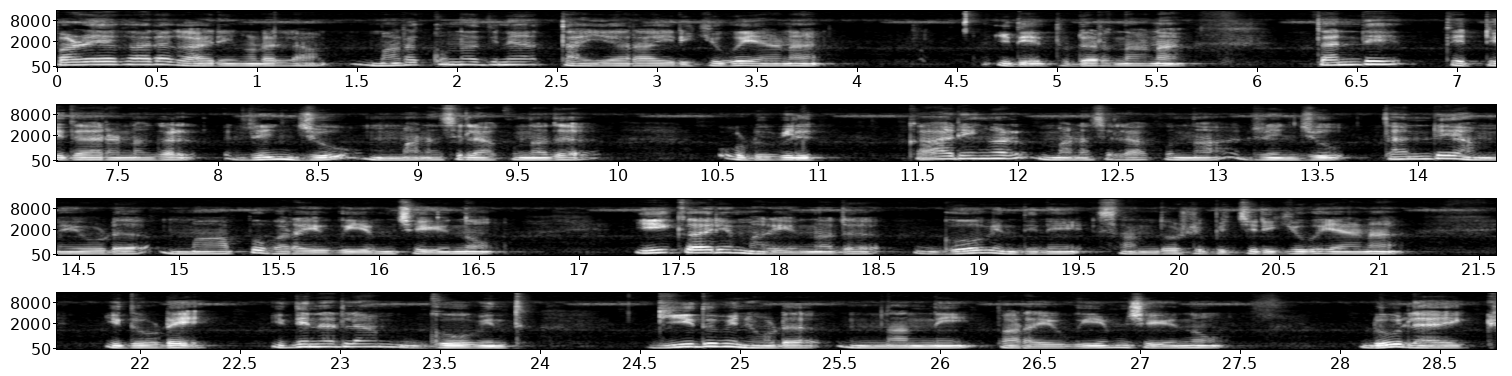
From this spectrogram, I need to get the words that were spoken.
പഴയകാല കാര്യങ്ങളെല്ലാം മറക്കുന്നതിന് തയ്യാറായിരിക്കുകയാണ്. ഇതേ തുടർന്നാണ് തന്റെ തെറ്റിദ്ധാരണകൾ രഞ്ജു മനസ്സിലാക്കുന്നത്. ഒടുവിൽ കാര്യങ്ങൾ മനസ്സിലാക്കുന്ന രഞ്ജു തന്റെ അമ്മയോട് മാപ്പ് പറയുകയും ചെയ്യുന്നു. ഈ കാര്യം അറിയുന്നത് ഗോവിന്ദിനെ സന്തോഷിപ്പിച്ചിരിക്കുകയാണ്. ഇതോടെ ഇതിനെല്ലാം ഗോവിന്ദ് ഗീതുവിനോട് നന്ദി പറയുകയും ചെയ്യുന്നു. Do like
